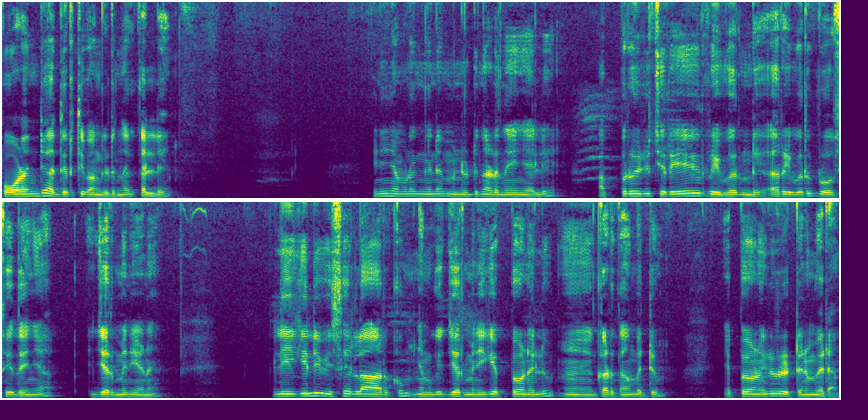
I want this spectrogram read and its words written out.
പോളണ്ട് അതിർത്തി പങ്കിടുന്ന കല്ല്. ഇനി നമ്മളിങ്ങനെ മുന്നോട്ട് നടന്നു കഴിഞ്ഞാൽ അപ്പുറം ഒരു ചെറിയ റിവർ ഉണ്ട്. ആ റിവർ ക്രോസ് ചെയ്ത് കഴിഞ്ഞാൽ ജർമ്മനിയാണ്. ലീഗലി വിസ ഉള്ള ആർക്കും നമുക്ക് ജർമ്മനിക്ക് എപ്പോൾ വേണമെങ്കിലും കടക്കാൻ പറ്റും. എപ്പോൾ വേണമെങ്കിലും റിട്ടേണും വരാം.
